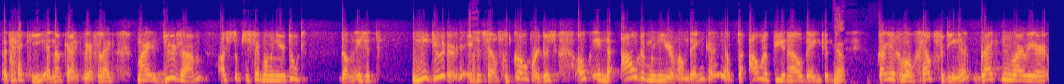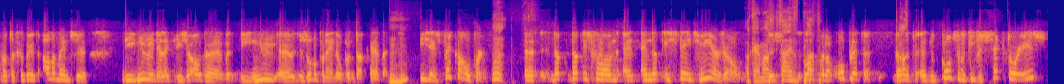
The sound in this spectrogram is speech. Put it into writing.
het gekkie en dan krijg ik weer gelijk. Maar duurzaam, als je het op de slimme manier doet, dan is het niet duurder, is het zelfs goedkoper. Dus ook in de oude manier van denken, op de oude PNL denken, kan je gewoon geld verdienen. Blijkt nu maar weer wat er gebeurt. Alle mensen die nu een elektrische auto hebben, die nu uh, de zonnepanelen op hun dak hebben, mhm. die zijn spekkoper. Mm. dat, dat is gewoon, en, en dat is steeds meer zo. Oké, maar als dus even plat... laten we dan opletten dat het een conservatieve sector is,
